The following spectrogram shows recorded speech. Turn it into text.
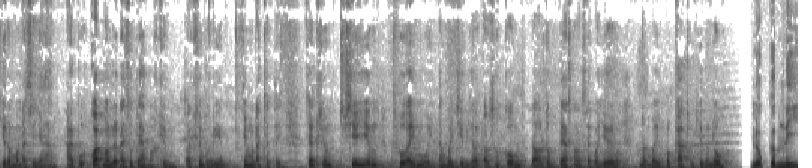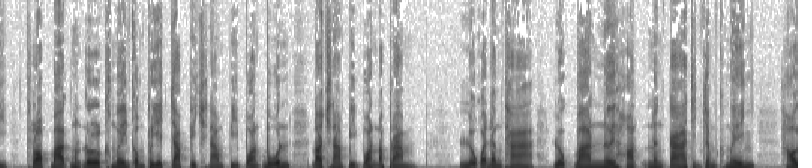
ជាតំបន់អាស៊ានហើយពួកគាត់មកលើកដៃសំពះរបស់ខ្ញុំតែខ្ញុំបង្រៀនខ្ញុំមិនដាច់ចិត្តទេអញ្ចឹងខ្ញុំព្យាយាមធ្វើអីមួយដើម្បីជាប្រយោជន៍ដល់សង្គមដល់ទំពាំងក្នុងសេដ្ឋកិច្ចរបស់យើងដើម្បីបង្កើតធនធានមនុស្សលោកកឹមនី ធ្លាប់បើកមណ្ឌលក្មេងកំព្រាចាប់ពីឆ្នាំ2004ដល់ឆ្នាំ2015លោកឲ្យដឹងថាលោកបាននឿយហត់នឹងការចិញ្ចឹមក្មេងហើយ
